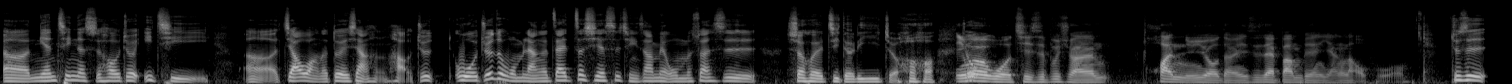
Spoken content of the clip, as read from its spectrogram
呃年轻的时候就一起。呃，交往的对象很好，就我觉得我们两个在这些事情上面，我们算是社会的既得利益者。呵呵，因为我其实不喜欢换女友，等于是在帮别人养老婆。就是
